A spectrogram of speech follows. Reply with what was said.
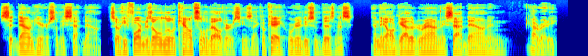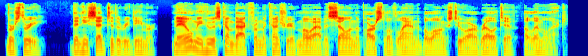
Sit down here. So they sat down. So he formed his own little council of elders. He's like, Okay, we're going to do some business. And they all gathered around and they sat down and got ready. Verse 3 Then he said to the Redeemer, Naomi, who has come back from the country of Moab, is selling the parcel of land that belongs to our relative Elimelech.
